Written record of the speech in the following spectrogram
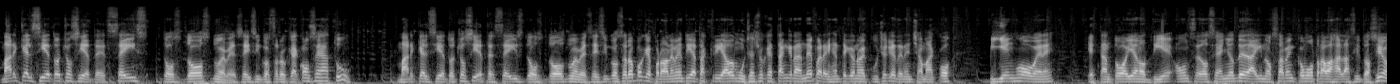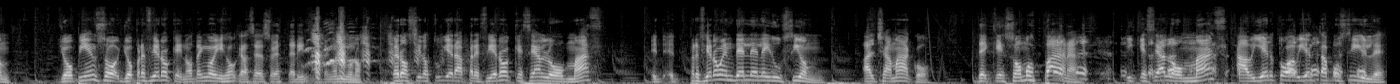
marca el 787-622-9650. ¿Qué aconsejas tú? Marca el 787-622-9650 porque probablemente ya te has criado muchachos que están grandes, pero hay gente que no escucha que tienen chamacos bien jóvenes, que están todavía a los 10, 11, 12 años de edad y no saben cómo trabajar la situación. Yo pienso, yo prefiero que no tengo hijos, gracias a Dios soy estéril, no tengo ninguno, pero si los tuviera, prefiero que sean lo más, eh, eh, prefiero venderle la ilusión al chamaco de que somos panas y que sea lo más abierto o abierta posible.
